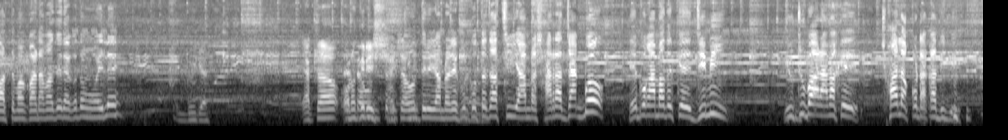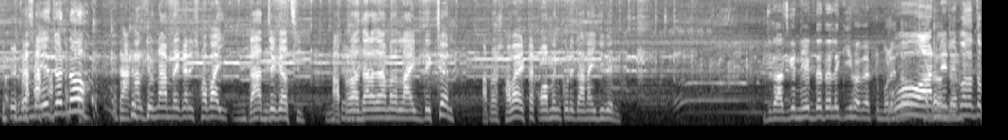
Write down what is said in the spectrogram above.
বর্তমান কটা বাজে? দেখো তো মোবাইলে। দুইটা। একটা উনত্রিশ। একটা উনত্রিশ আমরা রেকর্ড করতে যাচ্ছি। আমরা সারা জাগবো এবং আমাদেরকে জিমি ইউটিউবার আমাকে ছয় লক্ষ টাকা দিবে। আমরা এর জন্য টাকার জন্য আমরা এখানে সবাই রাত জেগে আছি। আপনারা যারা যারা আমাদের লাইভ দেখছেন আপনারা সবাই একটা কমেন্ট করে জানাই দিবেন। যদি আজকে নেট দেয় তাহলে কি হবে একটু বলে ও আর নেটের কথা তো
